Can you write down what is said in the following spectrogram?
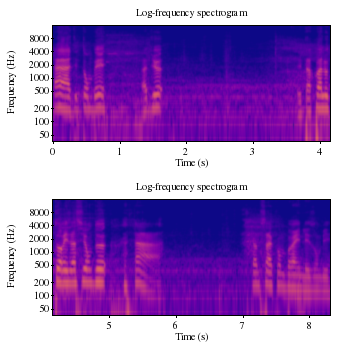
Ah, t'es tombé. Adieu. Et t'as pas l'autorisation de... C'est comme ça qu'on brain les zombies.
